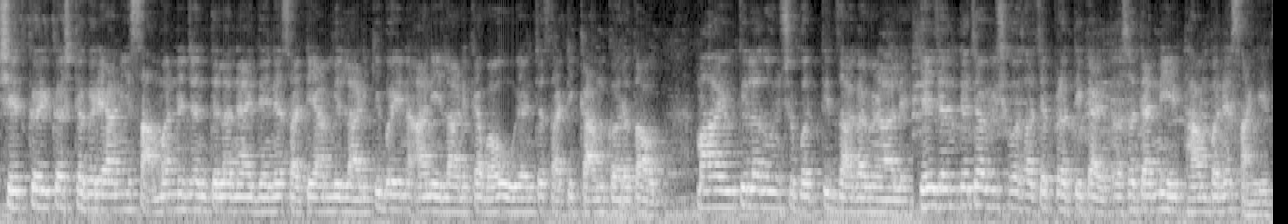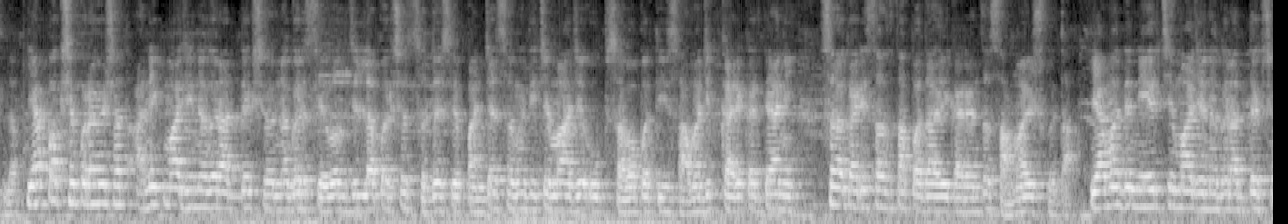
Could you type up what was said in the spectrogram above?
शेतकरी कष्टकरी आणि सामान्य जनतेला न्याय देण्यासाठी आम्ही लाडकी बहीण आणि लाडक्या भाऊ यांच्यासाठी काम करत आहोत. महायुतीला दोनशे बत्तीस जागा मिळाले. हे जनतेच्या विश्वासाचे प्रतीक आहेत असं त्यांनी ठामपणे सांगितलं. या पक्ष प्रवेशात अनेक माजी नगराध्यक्ष नगरसेवक जिल्हा परिषद सदस्य पंचायत समितीचे माजी उपसभापती सामाजिक कार्यकर्ते आणि सहकारी संस्था पदाधिकाऱ्यांचा समावेश होता. यामध्ये नेरचे माजी नगराध्यक्ष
